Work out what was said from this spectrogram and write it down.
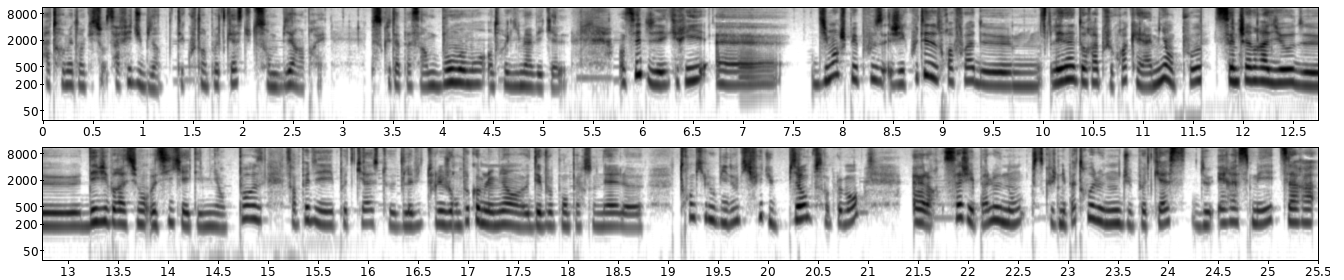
à te remettre en question. Ça fait du bien. T'écoutes un podcast, tu te sens bien après. Parce que t'as passé un bon moment, entre guillemets, avec elle. Ensuite, j'ai écrit euh, Dimanche Pépouze, j'ai écouté deux trois fois de hum, Léna Dorap, je crois qu'elle a mis en pause. Sunshine Radio de Des Vibrations aussi qui a été mis en pause. C'est un peu des podcasts de la vie de tous les jours, un peu comme le mien, euh, développement personnel, euh, tranquillou bidou, qui fait du bien tout simplement. Alors ça j'ai pas le nom, parce que je n'ai pas trouvé le nom du podcast de Erasme, Sarah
